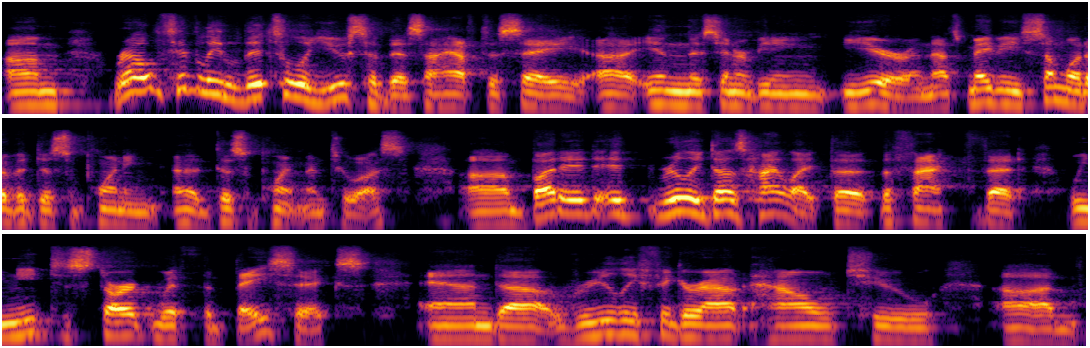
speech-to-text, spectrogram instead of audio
Um, relatively little use of this, I have to say, in this intervening year, and that's maybe maybe somewhat of a disappointing uh, disappointment to us. Uh, but it, it really does highlight the, the fact that we need to start with the basics and uh, really figure out how to um,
